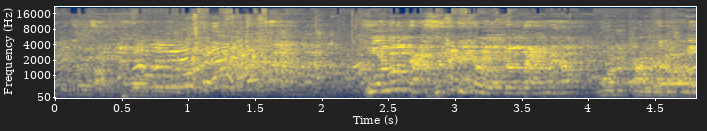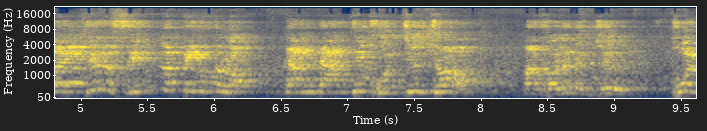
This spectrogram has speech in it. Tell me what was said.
เป็นคนฝั่งทนคุณรู้จักศิลปินตลกดังๆไหมครับคนกันเลยเอ่ยชื่อศิลปินตลกดังๆที่คุณชื่นชอบ มาคนละหนึ่งชื่อ คุณ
